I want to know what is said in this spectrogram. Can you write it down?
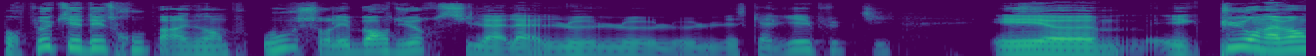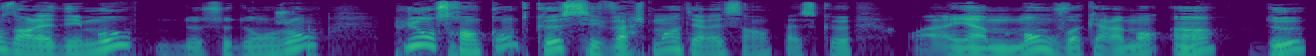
pour peu qu'il y ait des trous, par exemple, ou sur les bordures, si l'escalier est plus petit. Et, euh, et plus on avance dans la démo de ce donjon, plus on se rend compte que c'est vachement intéressant, parce que il y a un moment on voit carrément un, deux,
